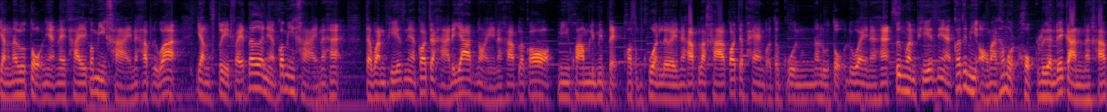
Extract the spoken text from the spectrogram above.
อย่างนารูโตะเนี่ยในไทยก็มีขายนะครับ หรือว่าอย่าง Street Fighter เนี่ยก็มีขายนะฮะ แต่ One Piece เนี่ยก็จะหาได้ยากหน่อยนะครับ แล้วก็มีความลิมิเต็ดพอสมควรเลยนะครับ ราคาก็จะแพงกว่าตระกูลนารูโตะด้วยนะฮะซง One Piece เนี่ยก็จะมีออกมาทั้งหมด 6 เรือนด้วยกันนะครับ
